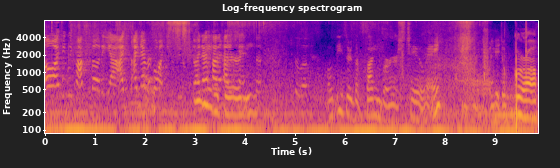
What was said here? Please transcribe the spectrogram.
Oh, I think we talked about it. Yeah, I just I never go on YouTube, so I never, Need a haven't had a chance to, to look. Oh, these are the fun birds too, eh? Oh, little girl.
